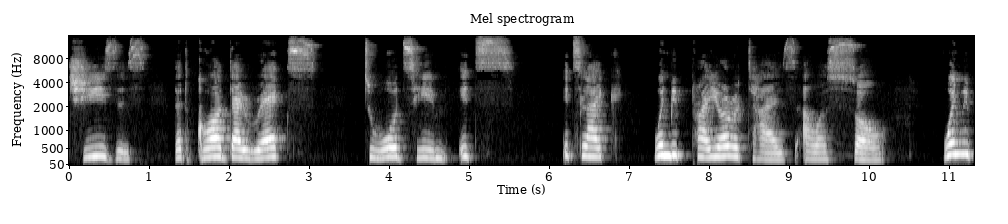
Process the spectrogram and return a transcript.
Jesus, that God directs towards Him, it's it's like when we prioritize our soul, when we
